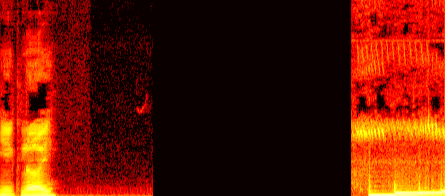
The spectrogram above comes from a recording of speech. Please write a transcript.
อีกเลย Thank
